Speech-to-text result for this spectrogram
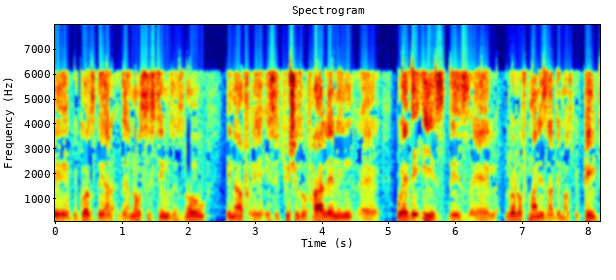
uh, because there are, there are no systems, there's no enough uh, institutions of higher learning uh, where there is. There's a lot of money that they must be paid,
